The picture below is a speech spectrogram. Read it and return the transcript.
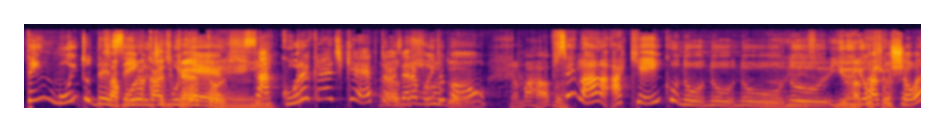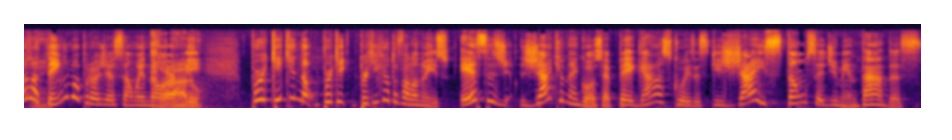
Tem muito desenho Sakura de Card mulher. Captors. Sakura Card Captors. É era muito bom. Me amarrava. Sei lá, a Keiko no, no, no, no. Yu Yu Yu Hakusho. Hakusho, ela Sim. tem uma projeção enorme. Claro. Por que que não? Por que, por que que eu tô falando isso? Esses, já que o negócio é pegar as coisas que já estão sedimentadas,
